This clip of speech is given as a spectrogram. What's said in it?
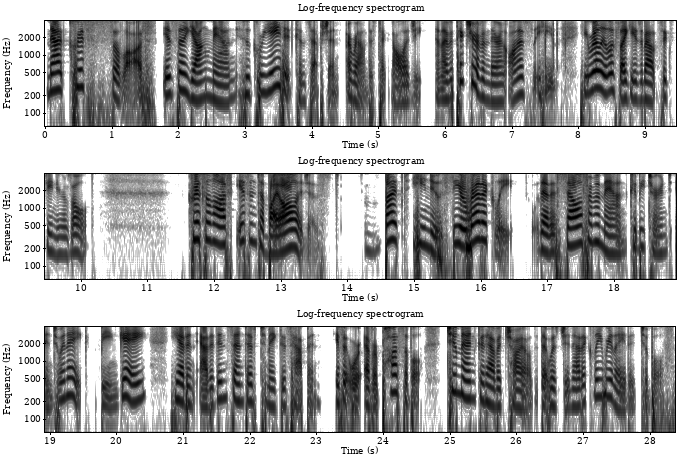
Matt Krisiloff is the young man who created Conception around this technology. And I have a picture of him there, and honestly, he, he really looks like he's about 16 years old. Krisiloff isn't a biologist, but he knew theoretically that a cell from a man could be turned into an egg. Being gay, he had an added incentive to make this happen. If it were ever possible, two men could have a child that was genetically related to both.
